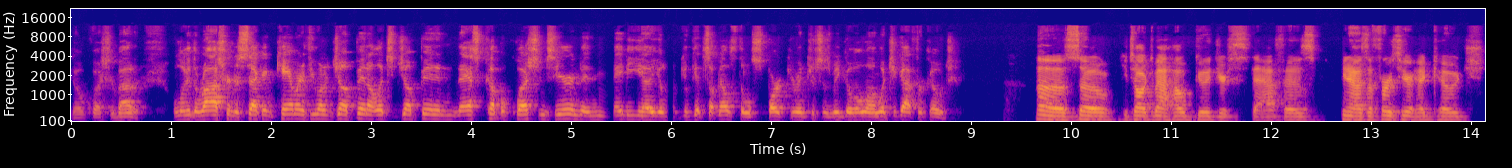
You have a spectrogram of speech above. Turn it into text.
No question about it. We'll look at the roster in a second. Cameron, if you want to jump in, I'll let you jump in and ask a couple questions here, and then maybe uh, you'll, you'll get something else that'll spark your interest as we go along. What you got for Coach? Uh, so you talked about how good your staff is. You know, as a first year head coach,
